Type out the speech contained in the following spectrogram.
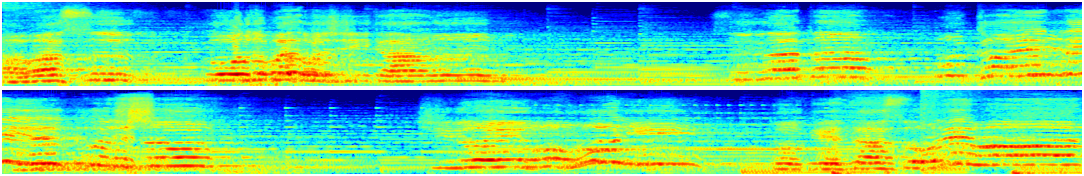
交わす言葉と時間。姿を変えてゆくでしょう。白い頬に溶けたそれは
